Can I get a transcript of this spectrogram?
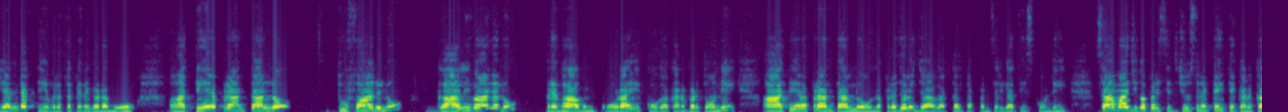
ఎండ తీవ్రత పెరగడము ఆ తీర ప్రాంతాల్లో తుఫానులు గాలివానలు ప్రభావం కూడా ఎక్కువగా కనపడుతోంది. ఆ తీర ప్రాంతాల్లో ఉన్న ప్రజలు జాగ్రత్తలు తప్పనిసరిగా తీసుకోండి. సామాజిక పరిస్థితి చూసినట్టయితే కనుక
